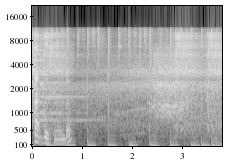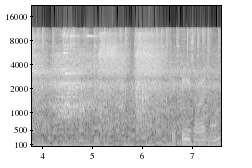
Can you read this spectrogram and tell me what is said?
Start boost, remember? Okay, ping is alright now.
